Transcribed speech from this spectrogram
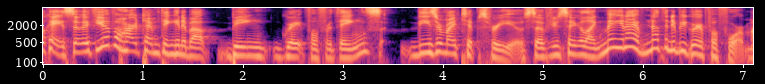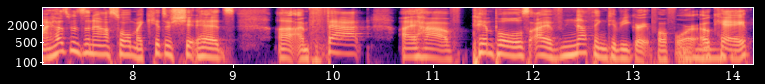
okay, so if you have a hard time thinking about being grateful for things, these are my tips for you. So if you say you're like Megan, I have nothing to be grateful for. My husband's an asshole. My kids are shitheads. Uh, I'm fat. I have pimples. I have nothing to be grateful for. Mhm. Okay.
